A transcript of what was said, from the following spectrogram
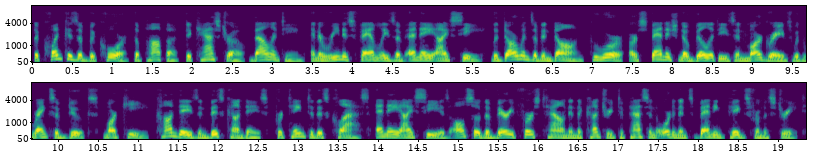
The Cuencas of Bacoor, the Papa, De Castro, Valentin, and Arenas families of NAIC, the Darwins of Indang, who were, are Spanish nobilities and margraves with ranks of dukes, marquis, condes and viscondes, pertain to this class. NAIC is also the very first town in the country to pass an ordinance banning pigs from the street.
